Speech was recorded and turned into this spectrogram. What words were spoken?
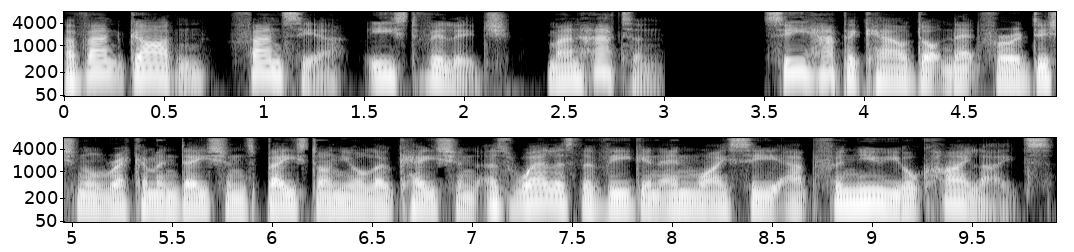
Avant Garden, Fancier, East Village, Manhattan. See happycow.net for additional recommendations based on your location as well as the Vegan NYC app for New York highlights.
